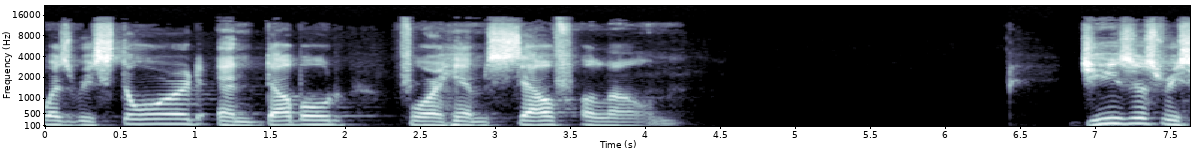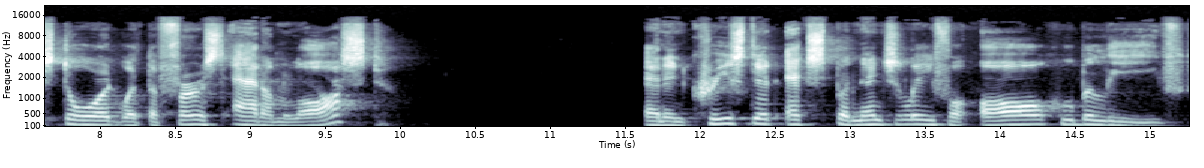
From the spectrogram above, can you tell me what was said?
was restored and doubled for himself alone. Jesus restored what the first Adam lost and increased it exponentially for all who believe.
